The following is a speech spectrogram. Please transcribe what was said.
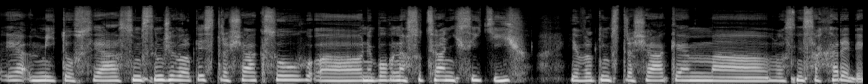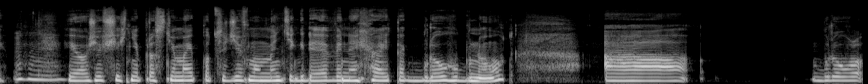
je mýtus. Já si myslím, že velký strašák jsou, uh, nebo na sociálních sítích je velkým strašákem vlastně sacharidy. Mm-hmm. Jo, že všichni prostě mají pocit, že v momentě, kdy je vynechají, tak budou hubnout. A budou,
